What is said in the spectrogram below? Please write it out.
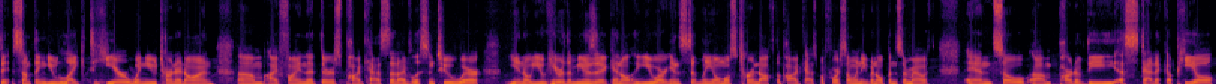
th- something you like to hear when you turn it on. Um, I find that there's podcasts that I've listened to where you know you hear the music and all, you are instantly almost turned off the podcast before someone even opens their mouth. And so um, part of the aesthetic appeal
